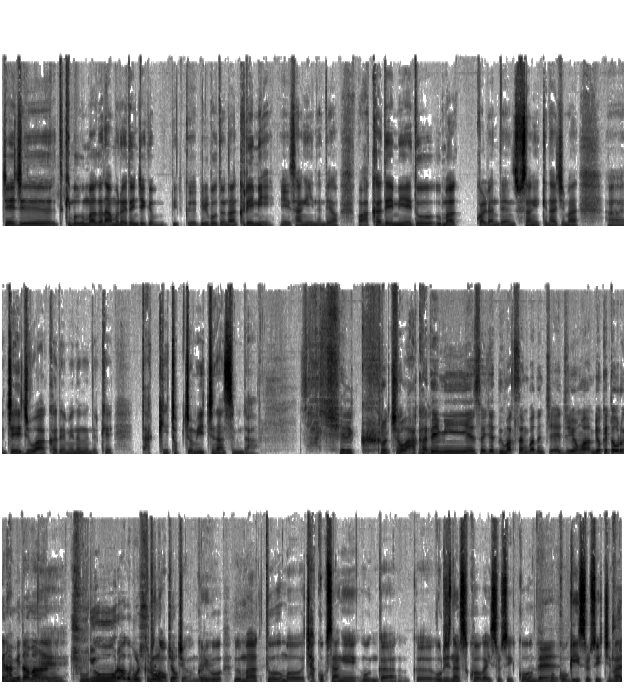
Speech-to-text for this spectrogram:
재즈 특히 뭐 음악은 아무래도 이제 그, 그 빌보드나 그래미 상이 있는데요. 뭐 아카데미에도 음악 관련된 수상이 있긴 하지만 어, 재즈와 아카데미는 이렇게 딱히 접점이 있지는 않습니다. 사실 그렇죠. 그렇죠? 아카데미에서 네. 이제 음악상 받은 재즈 영화 몇 개 떠오르긴 합니다만 네. 주류라고 볼 수는 없죠. 없죠. 네. 그리고 음악도 뭐 작곡상에 그러니까 그 오리지널 스코어가 있을 수 있고 네. 뭐 곡이 있을 수 있지만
